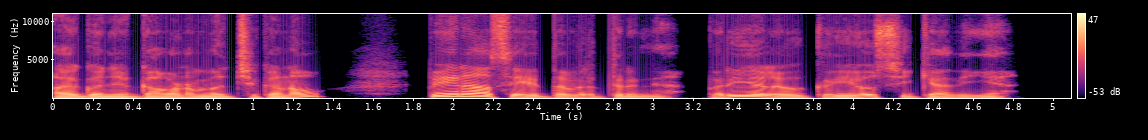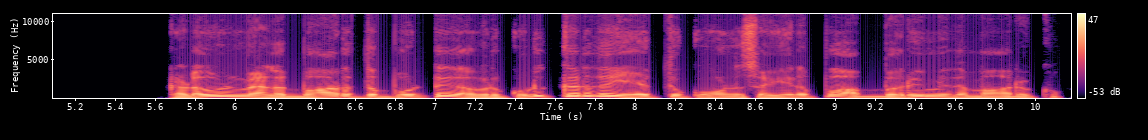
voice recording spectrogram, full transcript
அது கொஞ்சம் கவனம் வச்சுக்கணும். பேராசையை தவிர்த்துருங்க. பெரிய அளவுக்கு யோசிக்காதீங்க. கடவுள் மேலே பாரத்தை போட்டு அவர் கொடுக்கறத ஏற்றுக்கோன்னு செய்கிறப்ப அபரிமிதமாக இருக்கும்.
